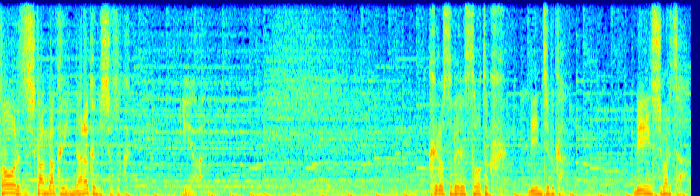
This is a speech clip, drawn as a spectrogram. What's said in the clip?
トールズ士官学院7組所属。いや。クロスベル総督臨時部官リーン・シュバルツァー。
